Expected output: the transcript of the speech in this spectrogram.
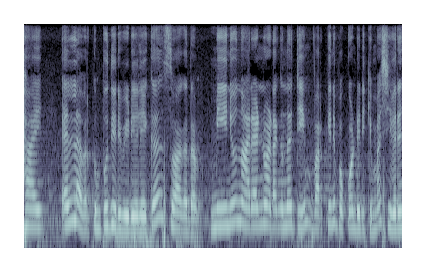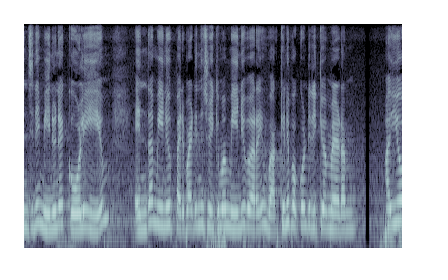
ഹായ് എല്ലാവർക്കും പുതിയൊരു വീഡിയോയിലേക്ക് സ്വാഗതം. മീനു നാരായണനും അടങ്ങുന്ന ടീം വർക്കിന് പൊക്കോണ്ടിരിക്കുമ്പോൾ ശിവരഞ്ജിനി മീനുവിനെ കോൾ ചെയ്യും. എന്താ മീനു പരിപാടി എന്ന് ചോദിക്കുമ്പോൾ മീനു പറയും വർക്കിന് പൊക്കോണ്ടിരിക്കുമോ മാഡം. അയ്യോ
